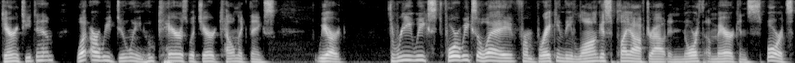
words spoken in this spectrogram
guaranteed to him? What are we doing? Who cares what Jarred Kelenic thinks? We are three weeks, four weeks away from breaking the longest playoff drought in North American sports.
